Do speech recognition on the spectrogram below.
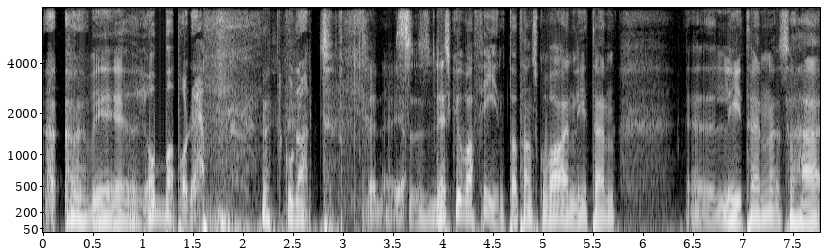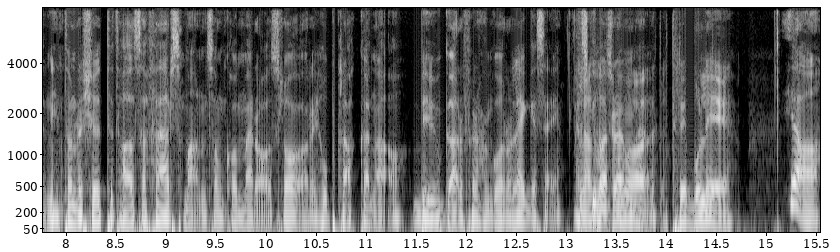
vi jobbar på det. Godnatt. Det skulle vara fint att han skulle vara en liten eh, liten så här 1970-tals affärsman som kommer och slår ihop klackarna och bugar för han går och lägger sig. Det Eller skulle vara drömmen. vara trebolet Ja,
